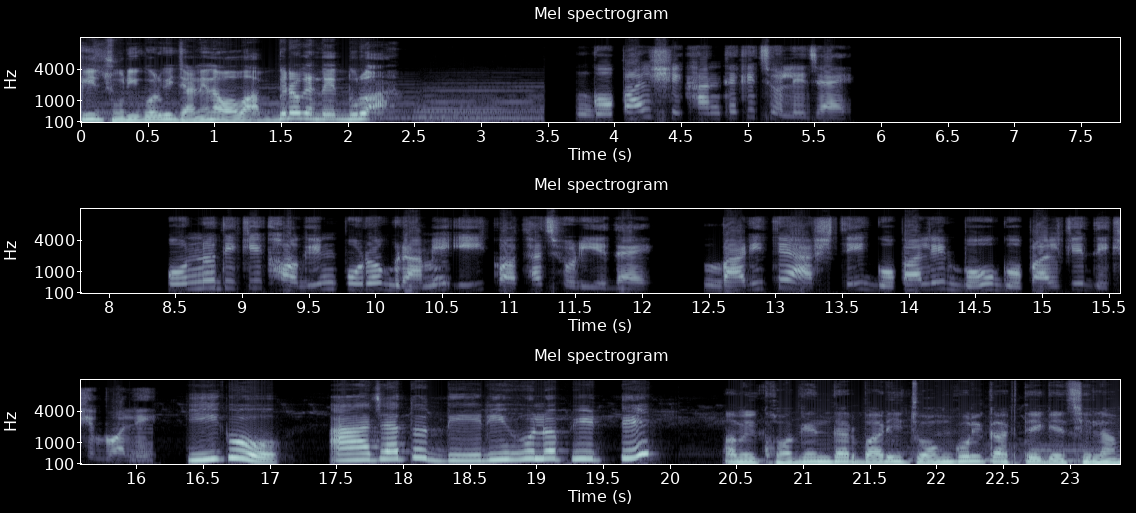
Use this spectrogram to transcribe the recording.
কি চুরি করবি জানি না বাবা বেরো কেন থেকে দূর গোপাল সেখান থেকে চলে যায়। অন্যদিকে খগেন পুরো গ্রামে এই কথা ছড়িয়ে দেয়। বাড়িতে আসতেই গোপালের বউ গোপালকে দেখে বলে কি গো আজ এত দেরি হলো ফিরতে? আমি খগেনদার বাড়ি জঙ্গল কাটতে গেছিলাম।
